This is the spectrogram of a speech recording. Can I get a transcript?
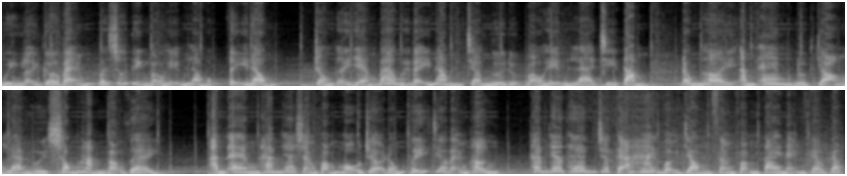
quyền lợi cơ bản với số tiền bảo hiểm là 1 tỷ đồng trong thời gian 37 năm cho người được bảo hiểm là chị Tâm. Đồng thời anh An được chọn là người song hành bảo vệ. Anh An tham gia sản phẩm hỗ trợ đóng phí cho bản thân, tham gia thêm cho cả hai vợ chồng sản phẩm tai nạn cao cấp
